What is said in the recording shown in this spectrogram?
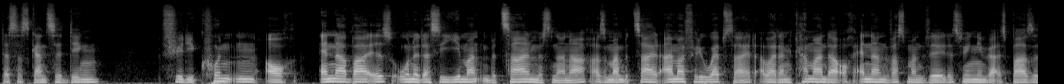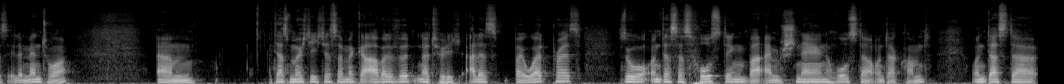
dass das ganze Ding für die Kunden auch änderbar ist, ohne dass sie jemanden bezahlen müssen danach. Also man bezahlt einmal für die Website, aber dann kann man da auch ändern, was man will. Deswegen nehmen wir als Basis Elementor. Ähm, Das möchte ich, dass damit gearbeitet wird. Natürlich alles bei WordPress. So, und dass das Hosting bei einem schnellen Hoster unterkommt. Und dass da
